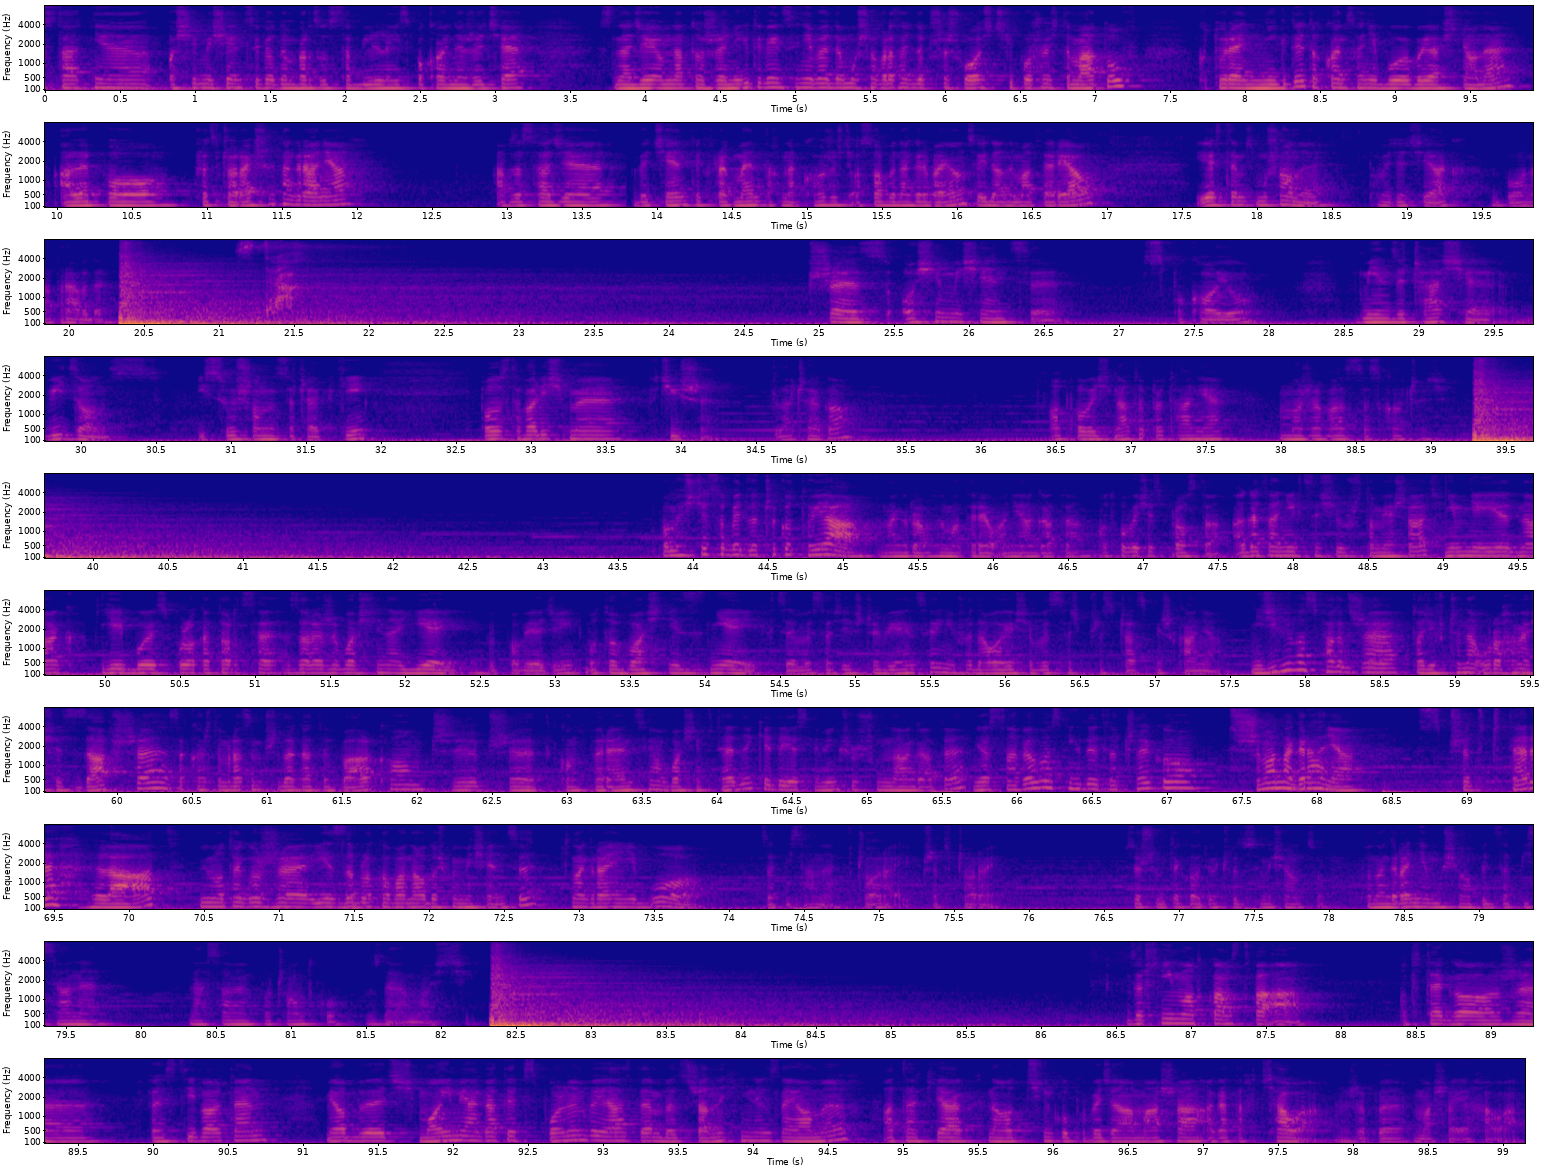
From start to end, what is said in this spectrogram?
Ostatnie 8 miesięcy wiodłem bardzo stabilne i spokojne życie, z nadzieją na to, że nigdy więcej nie będę musiał wracać do przeszłości i poruszać tematów, które nigdy do końca nie były wyjaśnione, ale po przedwczorajszych nagraniach, a w zasadzie wyciętych fragmentach na korzyść osoby nagrywającej dany materiał, jestem zmuszony powiedzieć, jak było naprawdę. Strach. Przez 8 miesięcy spokoju, w międzyczasie widząc i słysząc zaczepki, pozostawaliśmy w ciszy. Dlaczego? Odpowiedź na to pytanie może Was zaskoczyć. Pomyślcie sobie, dlaczego to ja nagrałam ten materiał, a nie Agata. Odpowiedź jest prosta. Agata nie chce się już w to mieszać, niemniej jednak jej byłej współlokatorce zależy właśnie na jej wypowiedzi, bo to właśnie z niej chce wystać jeszcze więcej, niż udało jej się wystać przez czas mieszkania. Nie dziwi Was fakt, że ta dziewczyna uruchamia się zawsze, za każdym razem przed Agaty walką, czy przed konferencją, właśnie wtedy, kiedy jest największy szum na Agatę? Nie zastanawiał Was nigdy, dlaczego trzyma nagrania sprzed 4 lat, mimo tego, że jest zablokowana od 8 miesięcy, to nagranie nie było zapisane wczoraj, przedwczoraj, w zeszłym tygodniu czy w zeszłym miesiącu. To nagranie musiało być zapisane na samym początku znajomości. Zacznijmy od kłamstwa A. Od tego, że festiwal ten miał być moim i Agaty wspólnym wyjazdem bez żadnych innych znajomych, a tak jak na odcinku powiedziała Masza, Agata chciała, żeby Masza jechała.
